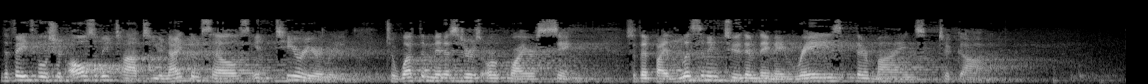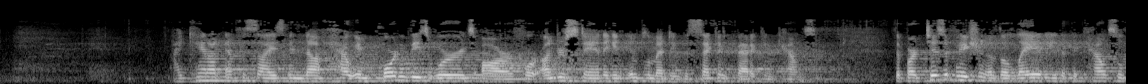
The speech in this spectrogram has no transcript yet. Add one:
The faithful should also be taught to unite themselves interiorly to what the ministers or choirs sing, so that by listening to them they may raise their minds to God. I cannot emphasize enough how important these words are for understanding and implementing the Second Vatican Council. The participation of the laity that the council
